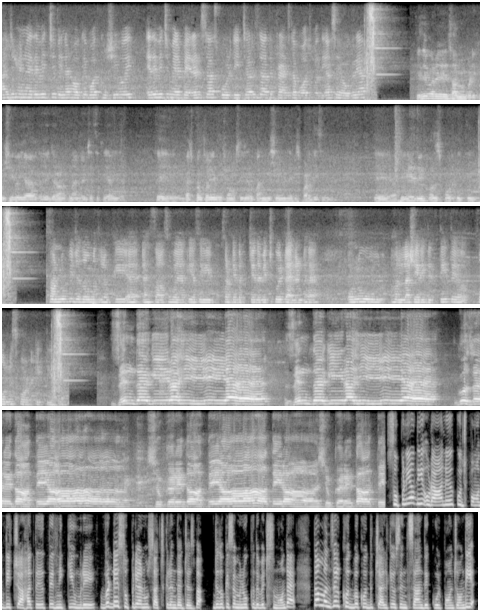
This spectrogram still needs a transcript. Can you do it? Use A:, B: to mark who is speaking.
A: ਹਾਂਜੀ ਮੈਨੂੰ ਇਹਦੇ ਵਿੱਚ ਵਿਨਰ ਹੋ ਕੇ ਬਹੁਤ ਖੁਸ਼ੀ ਹੋਈ। ਇਹਦੇ ਵਿੱਚ ਮੇਰੇ ਪੇਰੈਂਟਸ ਦਾ ਸਕੂਲ ਟੀਚਰਸ ਦਾ ਤੇ ਫਰੈਂਡਸ ਦਾ ਬਹੁਤ ਵਧੀਆ ਸਹਿਯੋਗ ਰਿਹਾ।
B: ਇਹਦੇ ਬਾਰੇ ਸਾਨੂੰ ਬੜੀ ਖੁਸ਼ੀ ਹੋਈ ਆ ਇਹ ਗ੍ਰਾਂਡ ਫਾਈਨਲ ਜਿੱਤ ਕੇ ਆਈ ਹੈ ਤੇ ਬਚਪਨ ਤੋਂ ਇਹਨੂੰ ਸ਼ੌਂਕ ਸੀ ਜਦੋਂ ਪੰਜਵੀਂ ਛੇਵੀਂ ਦੇ ਵਿੱਚ ਪੜ੍ਹਦੀ ਸੀ। ਤੇ ਅਸੀਂ ਵੀ ਇਹਦੀ ਫੁੱਲ ਸਪੋਰਟ ਕੀਤੀ।
C: ਸਾਨੂੰ ਵੀ ਜਦੋਂ ਮਤਲਬ ਕਿ ਇਹ ਅਹਿਸਾਸ ਹੋਇਆ ਕਿ ਅਸੀਂ ਸਾਡੇ ਬੱਚੇ ਦੇ ਵਿੱਚ ਕੋਈ ਟੈਲੈਂਟ ਹੈ ਉਹਨੂੰ ਹੱਲਾਸ਼ੇਰੀ ਦਿੱਤੀ ਤੇ ਫੁੱਲ ਸਪੋਰਟ ਕੀਤੀ
D: ਜ਼ਿੰਦਗੀ ਰਹੀ ਹੈ ਜ਼ਿੰਦਗੀ ਰਹੀ ਹੈ ਗੁਜ਼ਰਦਾ ਤਿਆ ਸ਼ੁਕਰ ਦਾਤਿਆ ਤੇਰਾ ਸ਼ੁਕਰ ਦਾਤੇ
E: ਸੁਪਨਿਆਂ ਦੀ ਉਡਾਨ ਕੁਝ ਪਾਉਣ ਦੀ ਚਾਹਤ ਤੇ ਨਿੱਕੀ ਉਮਰੇ ਵੱਡੇ ਸੁਪਨਿਆਂ ਨੂੰ ਸੱਚ ਕਰਨ ਦਾ ਜਜ਼ਬਾ ਜਦੋਂ ਕਿਸੇ ਮਨੁੱਖ ਦੇ ਵਿੱਚ ਸਮਾਉਂਦਾ ਹੈ, ਤਾਂ ਮੰਜ਼ਿਲ ਖੁਦ ਬਖੁਦ ਚੱਲ ਕੇ ਉਸ ਇਨਸਾਨ ਦੇ ਕੋਲ ਪਹੁੰਚ ਜਾਂਦੀ ਹੈ।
